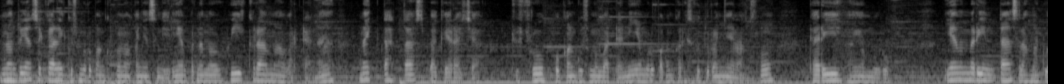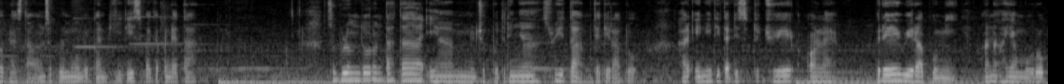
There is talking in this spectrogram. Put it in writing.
Menantu yang sekaligus merupakan keponakannya sendiri yang bernama Wardana naik tahta sebagai raja. Justru bukan Kusumawardani yang merupakan garis keturunannya langsung dari Hayam Wuruk. Ia memerintah selama 12 tahun sebelum mengundurkan diri sebagai pendeta. Sebelum turun tahta, ia menunjuk putrinya Suhita menjadi ratu. Hal ini tidak disetujui oleh Bre Wirabumi, anak Hayam Wuruk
